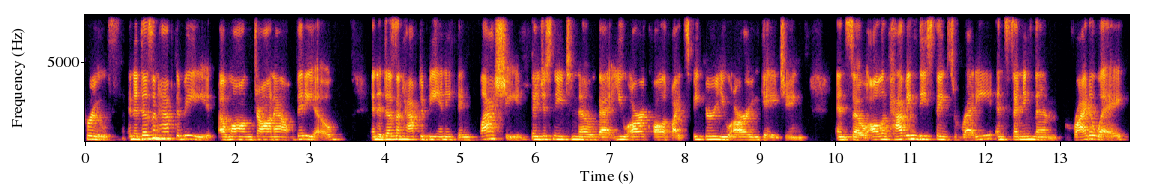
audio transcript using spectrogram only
proof. And it doesn't have to be a long, drawn out video. And it doesn't have to be anything flashy. They just need to know that you are a qualified speaker, you are engaging. And so all of having these things ready and sending them right away,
